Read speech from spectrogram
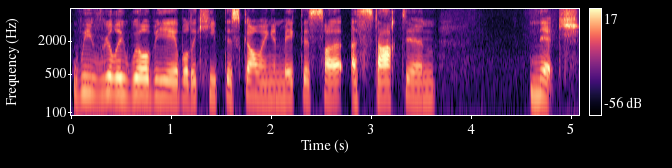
we really will be able to keep this going and make this a, a Stockton niche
